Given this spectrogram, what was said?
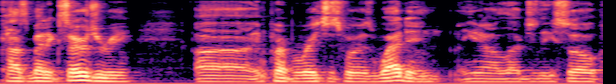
cosmetic surgery uh, in preparations for his wedding, you know, allegedly. So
